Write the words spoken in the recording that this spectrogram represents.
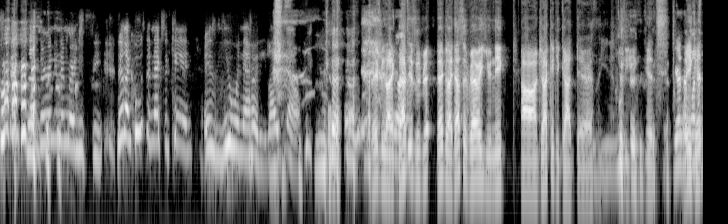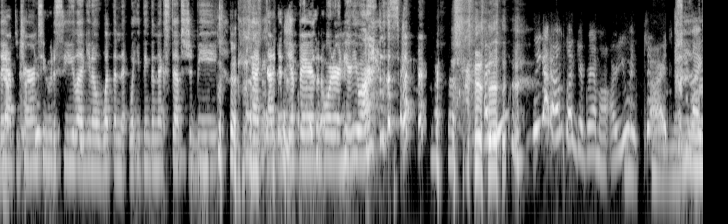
respectful during an emergency? They're like, "Who's the next of kin?" Is you in that hoodie? Like, no. they'd be like, "That is a." They'd be like, "That's a very unique uh, jacket you got there, hoodie. It's you're the one that they that? have to turn to to see, like you know what the ne- what you think the next steps should be. you got, got to get the affairs in order, and here you are in the sweater. you, we gotta unplug your grandma. Are you in charge? Like,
